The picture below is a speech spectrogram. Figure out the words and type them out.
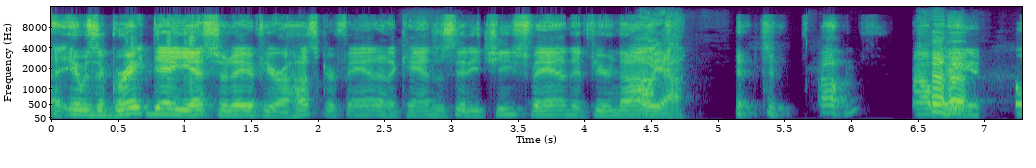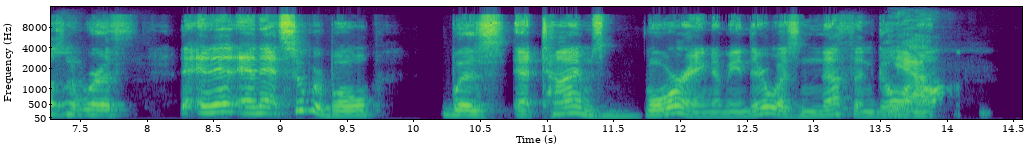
it was a great day yesterday. If you're a Husker fan and a Kansas City Chiefs fan, if you're not, oh yeah, probably wasn't worth. And and that Super Bowl was at times boring. I mean, there was nothing going yeah. on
